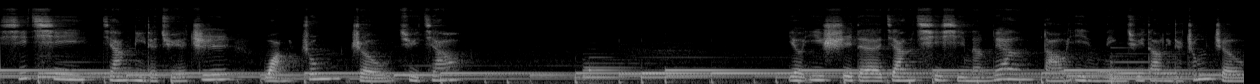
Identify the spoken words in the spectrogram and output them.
吸气，将你的觉知往中轴聚焦，有意识地将气息能量导引凝聚到你的中轴。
